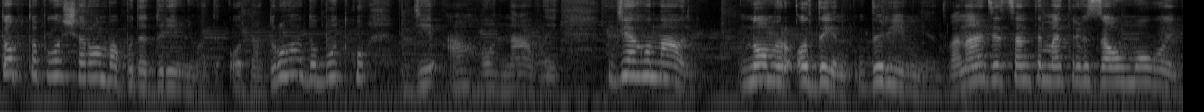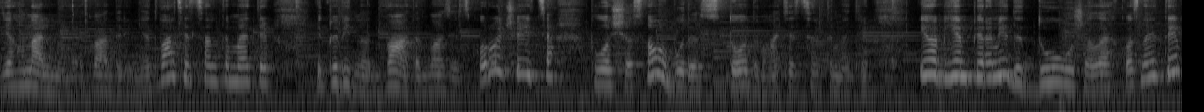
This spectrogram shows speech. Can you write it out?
тобто площа ромба, буде дорівнювати 1 друга добутку діагоналей. Діагональ номер 1 дорівнює 12 см за умовою, діагональ номер 2 дорівнює 20 см. Відповідно, 2 та 20 скорочується, площа основи буде 120 см. І об'єм піраміди дуже легко знайти.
